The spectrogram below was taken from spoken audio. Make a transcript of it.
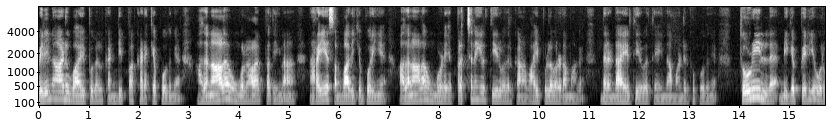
வெளிநாடு வாய்ப்புகள் கண்டிப்பாக கிடைக்க போதுங்க. அதனால் உங்களால் பார்த்திங்கன்னா நிறைய சம்பாதிக்க போகிறீங்க அதனால் உங்களுடைய பிரச்சனைகள் தீர்வதற்கான வாய்ப்புள்ள வருடமாக இந்த ரெண்டாயிரத்தி இருபத்தி ஐந்தாம் ஆண்டு இருக்க போதுங்க. தொழிலில் மிகப்பெரிய ஒரு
